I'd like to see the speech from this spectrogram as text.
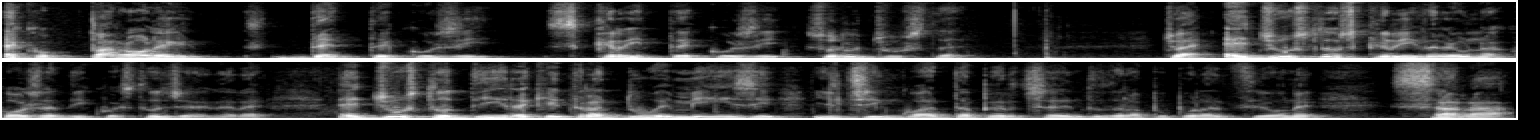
Ecco, parole dette così, scritte così, sono giuste? Cioè è giusto scrivere una cosa di questo genere? È giusto dire che tra due mesi il 50% della popolazione sarà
